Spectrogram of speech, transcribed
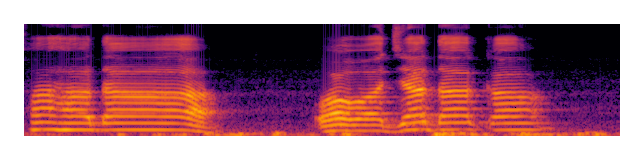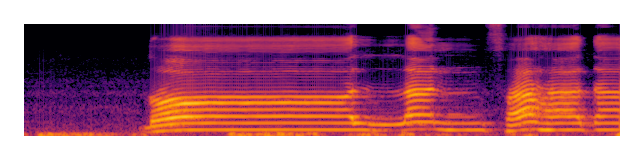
ফাহাদা ওয়াজাদাকা দলান ফাহাদা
